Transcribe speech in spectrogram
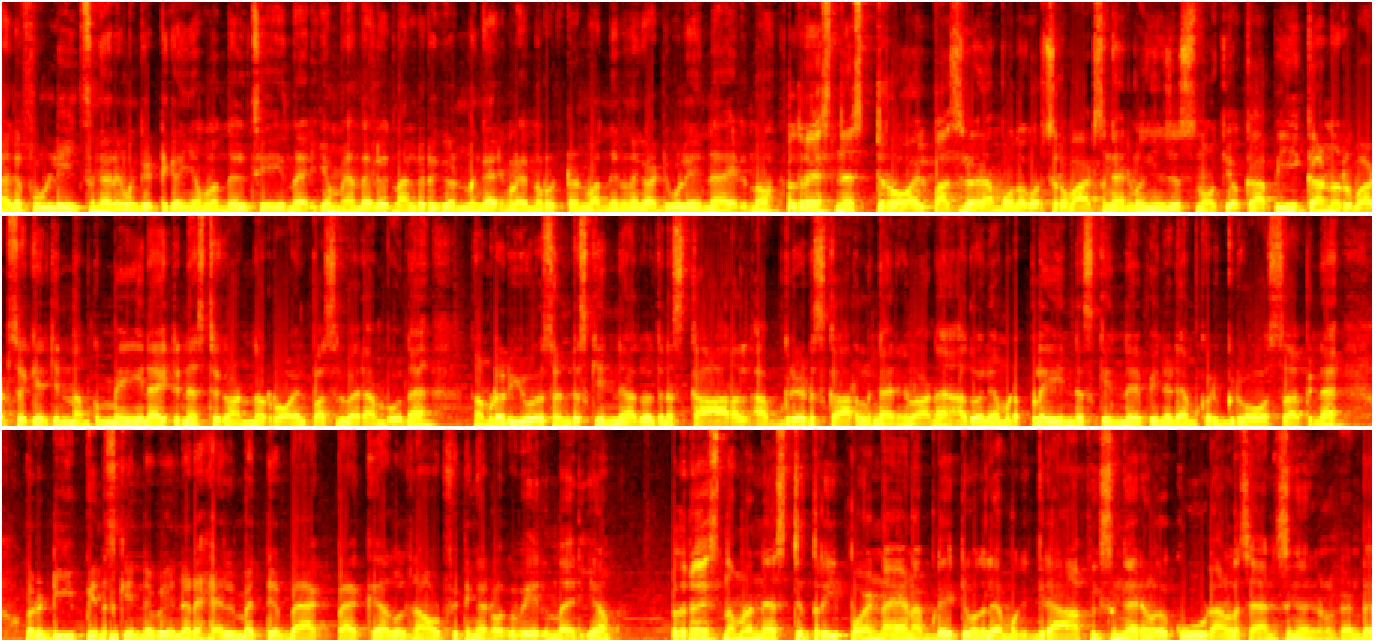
അതിന്റെ ഫുൾ ലീക്സും കാര്യങ്ങളും കിട്ടിക്കഴിഞ്ഞാൽ നമ്മൾ എന്തായാലും ചെയ്യുന്നതായിരിക്കും. എന്തായാലും നല്ലൊരു ഗണ്ണും കാര്യങ്ങളായിരുന്നു റിട്ടേൺ വന്നിരുന്നെങ്കിൽ അടിപൊളി തന്നെ ആയിരുന്നു അതുപോലെ തന്നെ നെക്സ്റ്റ് റോയൽ പാസിൽ വരാൻ പോകുന്ന കുറച്ച് റിവാർഡ്സും കാര്യങ്ങളും ഞാൻ ജസ്റ്റ് നോക്കി നോക്കാം അപ്പോൾ ഈ കാണുന്ന റിവാർഡ്സ് ഒക്കെ ആയിരിക്കും നമുക്ക് മെയിനായിട്ട് നെക്സ്റ്റ് കാണുന്ന റോയൽ പാസിൽ വരാൻ പോകുന്നത്. നമ്മുടെ ഒരു യു എസ് എന്റെ സ്കിന്ന് അതുപോലെ തന്നെ സ്കാറൽ അപ്ഗ്രേഡ് സ്കാറലും കാര്യങ്ങളാണ്. അതുപോലെ നമ്മുടെ പ്ലെയിന്റെ സ്കിന്ന് പിന്നീട് നമുക്കൊരു ഗ്രോസ പിന്നെ ഒരു ഡി പിന്റെ സ്കിന്ന് പിന്നീട് ഹെൽമെറ്റ് ബാക്ക് പാക്ക് അതുപോലെ തന്നെ ഔട്ട്ഫിറ്റും കാര്യങ്ങളൊക്കെ വരുന്നതായിരിക്കും. തന്നെ നമ്മുടെ next three point nine update മുതൽ നമുക്ക് ഗ്രാഫിക്സും കാര്യങ്ങളും കൂടാനുള്ള ചാൻസും കാര്യങ്ങളൊക്കെ ഉണ്ട്.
